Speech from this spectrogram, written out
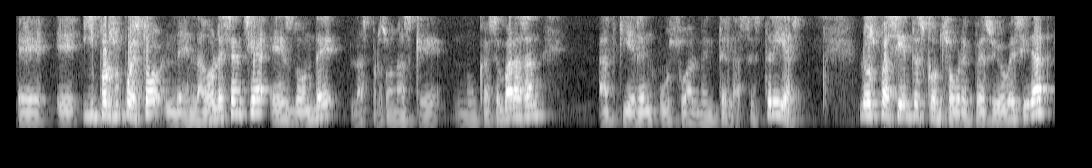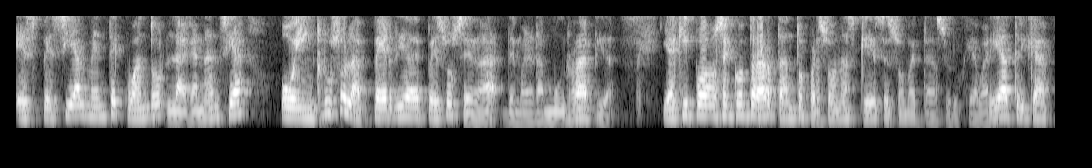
Eh, eh, y por supuesto, en la adolescencia es donde las personas que nunca se embarazan adquieren usualmente las estrías. Los pacientes con sobrepeso y obesidad, especialmente cuando la ganancia o incluso la pérdida de peso se da de manera muy rápida. Y aquí podemos encontrar tanto personas que se someten a cirugía bariátrica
